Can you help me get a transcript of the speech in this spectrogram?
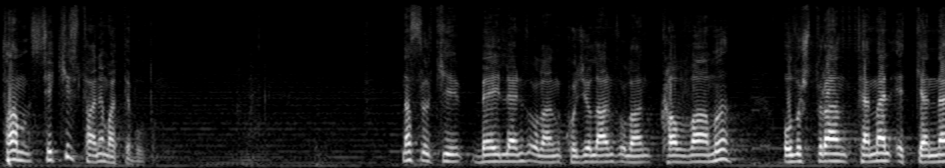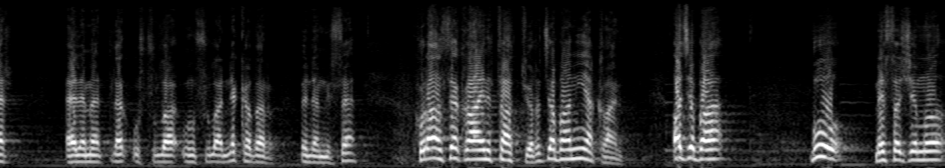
tam 8 tane madde buldum. Nasıl ki beyleriniz olan, kocalarınız olan kavvamı oluşturan temel etkenler, elementler, unsurlar, unsurlar ne kadar önemliyse Kur'an ise kainat diyor. Acaba niye kainat? Acaba bu mesajımı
